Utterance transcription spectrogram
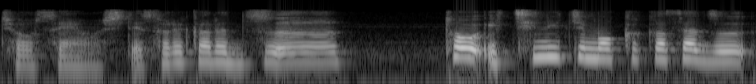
挑戦をしてそれからずっと一日も欠かさず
